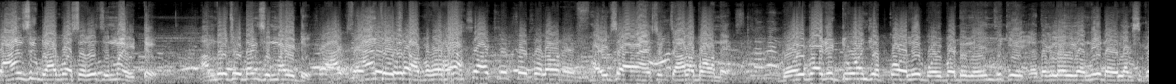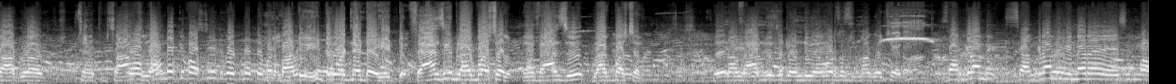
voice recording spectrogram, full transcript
ఫ్యాన్స్కి బ్లాక్ బస్టర్ సినిమా హిట్. అందరూ చూడడానికి సినిమా హిట్. ఫ్యాన్స్ అయితే తప్పకుండా ఫైట్స్ యాక్షన్ చాలా బాగున్నాయి. బోయపాటి టూ అని చెప్పుకోవాలి. బోయపాటి రేంజ్కి ఎదగలేదు కానీ డైలాగ్స్ అట్లా సాంగ్స్లో హిట్ కొట్టినట్టే హిట్ ఫ్యాన్స్కి బ్లాక్ బస్టర్ మేము ఫ్యాన్స్ బ్లాక్ బస్టర్ నా ఫ్యామిలీ ట్వంటీ మెంబర్స్ సినిమాకి వచ్చారు. సంక్రాంతి సంక్రాంతి విన్నర్ ఏ సినిమా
